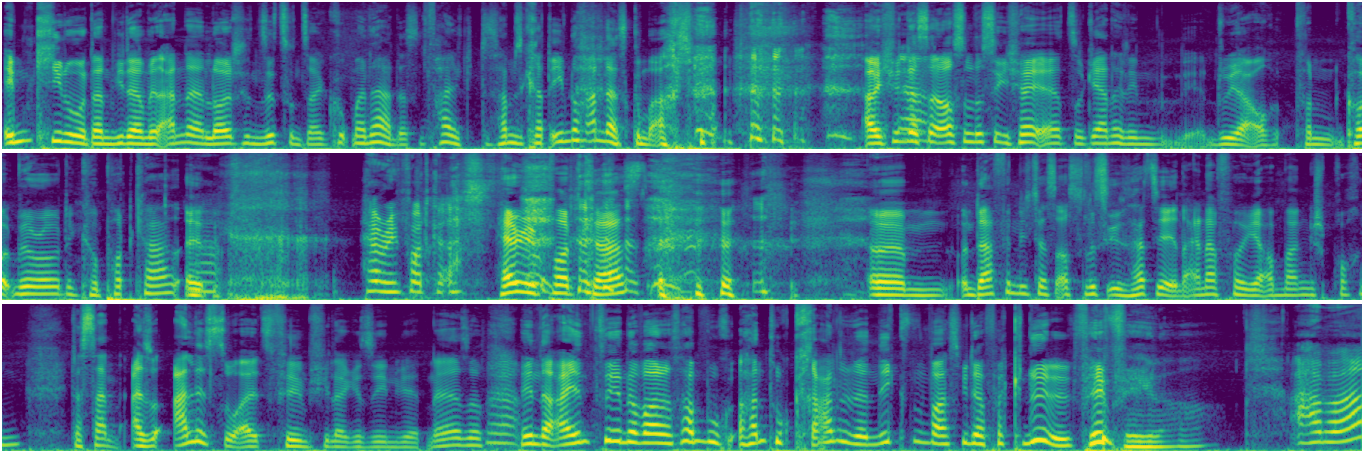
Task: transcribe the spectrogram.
im Kino dann wieder mit anderen Leuten sitze und sage, guck mal da, das ist falsch, das haben sie gerade eben noch anders gemacht. Aber ich finde Ja. das dann auch so lustig, ich höre ja so gerne den, du ja auch, von Cold Mirror, den Podcast, äh, Ja. Harry Podcast. Harry Podcast. ähm, und da finde ich das auch so lustig. Das hat sie ja in einer Folge ja auch mal angesprochen, dass dann also alles so als Filmfehler gesehen wird. Ne? Also Ja. in der einen Szene war das Handtuch, Handtuch gerade, in der nächsten war es wieder verknüllt. Filmfehler. Aber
